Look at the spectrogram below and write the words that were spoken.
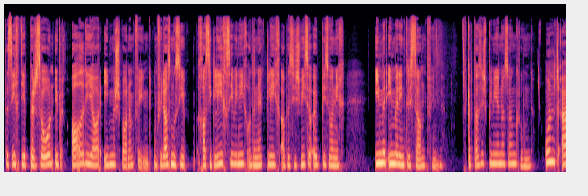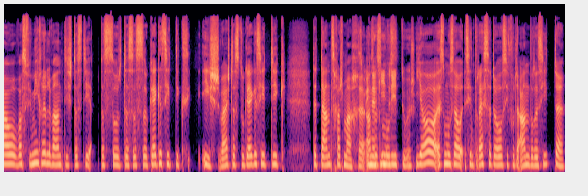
dass ich die Person über all die Jahre immer spannend finde. Und für das muss sie, kann sie gleich sein wie ich oder nicht gleich, aber es ist wie so etwas, was ich immer, immer interessant finde. Ich glaube, das ist bei mir noch so ein Grund. Und auch, was für mich relevant ist, dass, die, dass, so, dass es so gegenseitig ist. Weißt, dass du gegenseitig den Tanz kannst machen kannst. So also Energie tust. Ja, es muss auch das Interesse da sein von der anderen Seite.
